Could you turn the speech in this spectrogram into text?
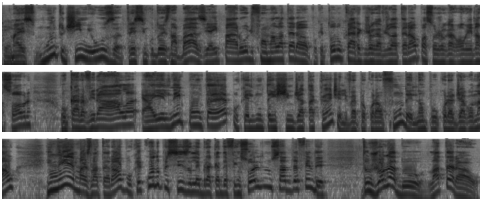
Sim. Mas muito time usa 352 na base e aí parou de formar lateral. Porque todo cara que jogava de lateral passou a jogar com alguém na sobra, o cara vira ala, aí ele nem ponta é, porque ele não tem instinto de atacante, ele vai procurar o fundo, ele não procura a diagonal e nem é mais lateral, porque quando precisa lembrar que é defensor, ele não sabe defender. Então, jogador lateral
